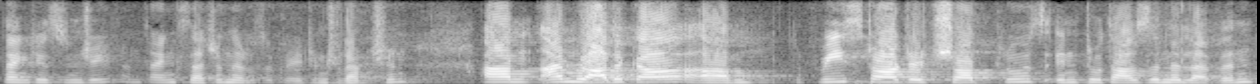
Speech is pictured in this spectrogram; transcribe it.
Thank you, Sanjeev, and thanks, Sachin. That was a great introduction. Um, I'm Radhika. Um, we started ShopClues in 2011,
